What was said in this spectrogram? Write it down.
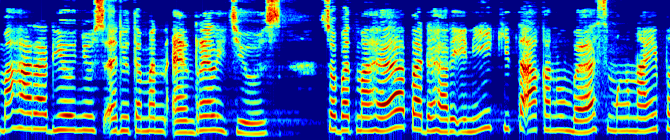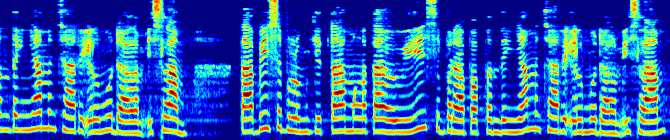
Maha Radio News Edutainment and Religious. Sobat Maha, pada hari ini kita akan membahas mengenai pentingnya mencari ilmu dalam Islam. Tapi sebelum kita mengetahui seberapa pentingnya mencari ilmu dalam Islam,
